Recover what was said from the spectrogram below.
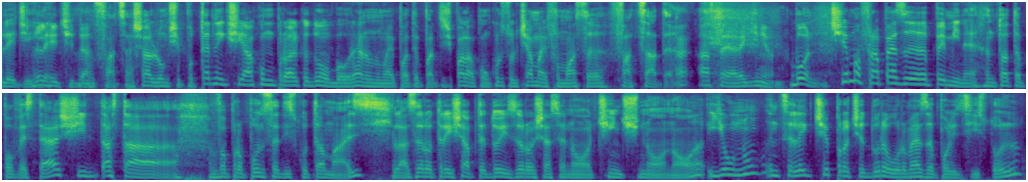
legii. Legii, da. În față, așa lung și puternic și acum probabil că domnul Băureanu nu mai poate participa la concursul cea mai frumoasă fațadă. A, asta e, are ghinion. Bun, ce mă frapează pe mine în toată povestea și asta vă propun să discutăm azi la 0372069599. Eu nu înțeleg ce procedură urmează polițistul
